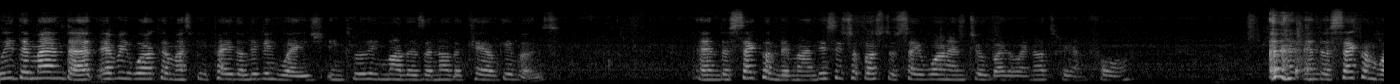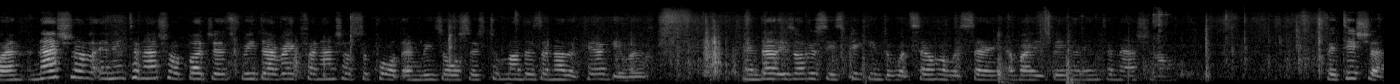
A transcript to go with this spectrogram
We demand that every worker must be paid a living wage, including mothers and other caregivers. And the second demand, this is supposed to say one and two, by the way, not three and four. and the second one, national and international budgets redirect financial support and resources to mothers and other caregivers. And that is obviously speaking to what Selma was saying about it being an international petition.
